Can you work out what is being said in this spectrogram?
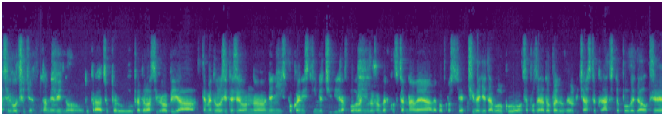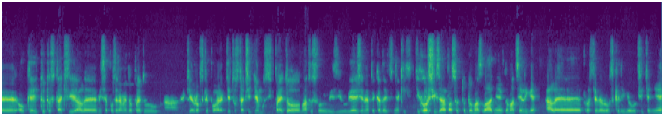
Pre Belasiv určite. Tam je vidno tú prácu, ktorú pre Belasiv robí a tam je dôležité, že on e, není spokojný s tým, že či vyhra v pohľadní v Ružomberku v Trnave, alebo proste či vedie tabulku, on sa pozera dopredu. Veľmi častokrát to povedal, že OK, tu to stačí, ale my sa pozeráme dopredu na nejaké európske poháre, kde to stačiť nemusí. Preto má tú svoju víziu. Vie, že napríklad aj v nejakých tých horších zápasoch to doma zvládne v domácej lige, ale proste v Európskej lige určite nie.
